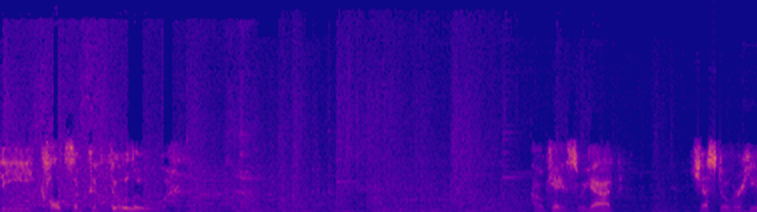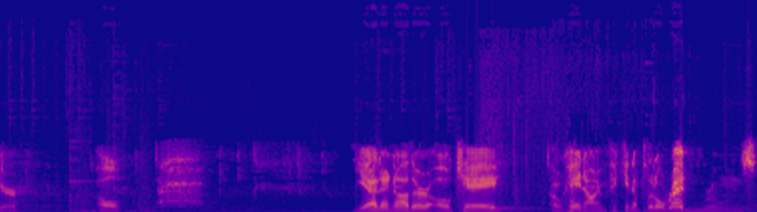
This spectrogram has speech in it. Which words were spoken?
the cults of Cthulhu. Okay, so we got just over here. Oh. Yet another. Okay. Okay, now I'm picking up little red runes.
